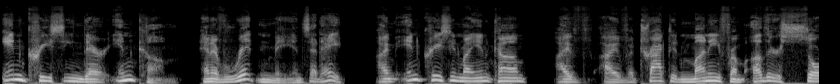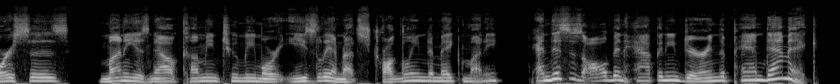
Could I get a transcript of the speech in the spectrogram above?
increasing their income and have written me and said, "Hey, I'm increasing my income. I've I've attracted money from other sources. Money is now coming to me more easily. I'm not struggling to make money." And this has all been happening during the pandemic.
